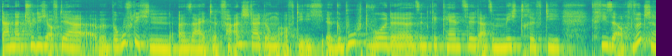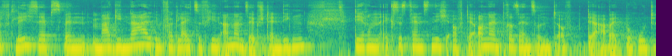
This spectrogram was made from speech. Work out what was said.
Dann natürlich auf der äh, beruflichen äh, Seite Veranstaltungen, auf die ich äh, gebucht wurde, sind gecancelt. Also mich trifft die Krise auch wirtschaftlich, selbst wenn marginal im Vergleich zu vielen anderen Selbstständigen, deren Existenz nicht auf der Online-Präsenz und auf der Arbeit beruht.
